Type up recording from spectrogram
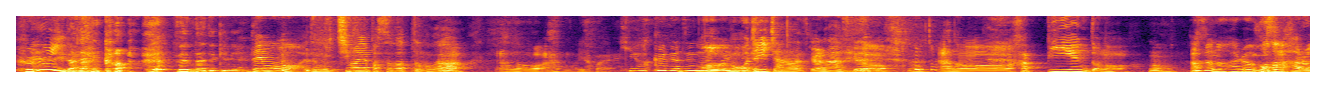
古いななんか。全体的に。でもでも一番やっぱすごかったのが、あのあもうやばい。記憶が全然もうもうおじいちゃんなんですけどあれなん。ですけど、あのーハッピーエンドのうん。あ細野晴臣。細野晴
